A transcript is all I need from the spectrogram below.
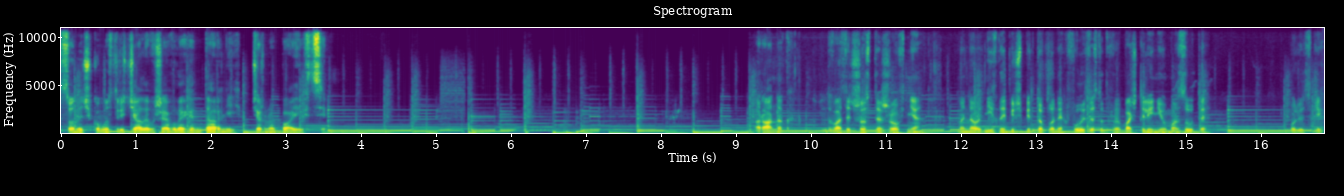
сонечко ми зустрічали вже в легендарній Чорнобаївці. Ранок, 26 жовтня. Ми на одній з найбільш підтоплених вулиць. Ось Тут ви бачите лінію мазути по людських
